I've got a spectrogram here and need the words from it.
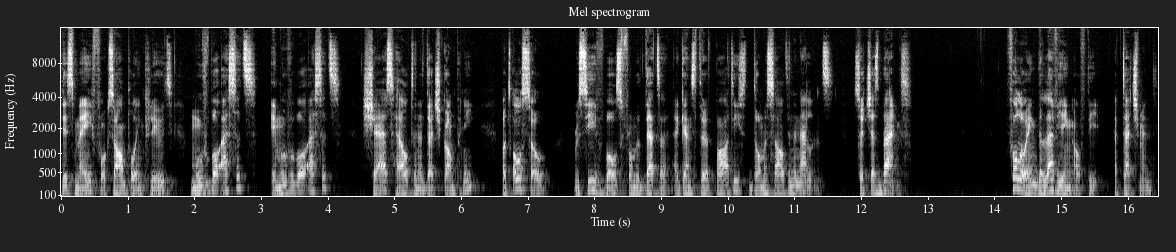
This may, for example, include movable assets, immovable assets, shares held in a Dutch company, but also receivables from the debtor against third parties domiciled in the Netherlands such as banks. Following the levying of the attachment,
